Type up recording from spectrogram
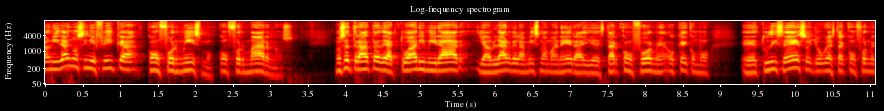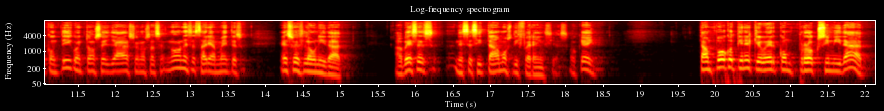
La unidad no significa conformismo, conformarnos. No se trata de actuar y mirar y hablar de la misma manera y de estar conforme, ok, como eh, tú dices eso, yo voy a estar conforme contigo, entonces ya eso nos hace. No necesariamente eso, es la unidad. A veces necesitamos diferencias, ok. Tampoco tiene que ver con proximidad.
